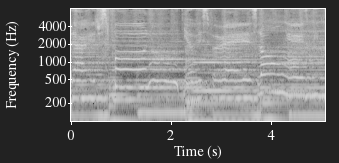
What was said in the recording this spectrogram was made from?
that I just followed your whisper as long as we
